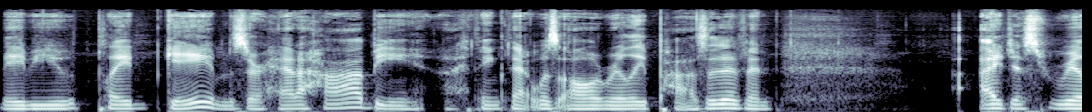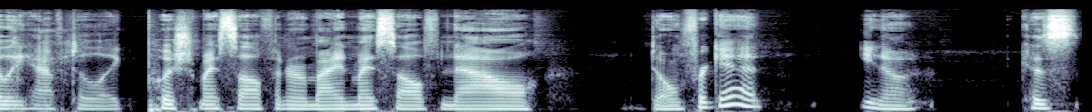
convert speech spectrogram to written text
maybe you played games or had a hobby. I think that was all really positive, and I just really have to like push myself and remind myself now. Don't forget, you know, because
